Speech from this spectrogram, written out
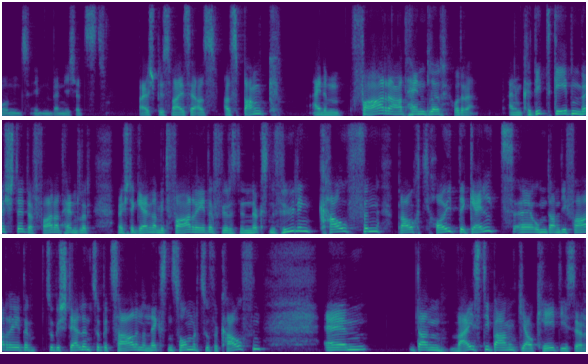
Und eben, wenn ich jetzt beispielsweise als, als Bank einem Fahrradhändler oder einem Kredit geben möchte. Der Fahrradhändler möchte gerne damit Fahrräder für den nächsten Frühling kaufen, braucht heute Geld, äh, um dann die Fahrräder zu bestellen, zu bezahlen und nächsten Sommer zu verkaufen. Ähm, dann weiß die Bank, ja, okay, dieser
